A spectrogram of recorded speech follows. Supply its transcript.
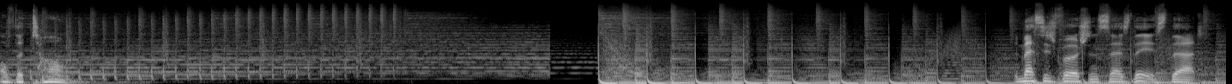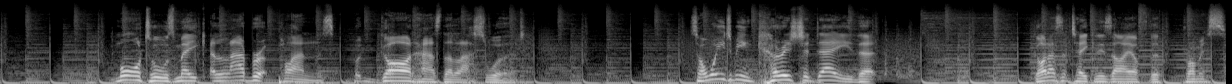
of the tongue. The message version says this that mortals make elaborate plans, but God has the last word. So I want you to be encouraged today that God hasn't taken his eye off the promise.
